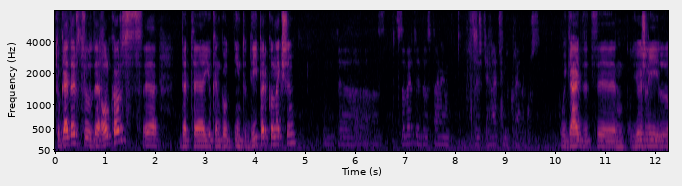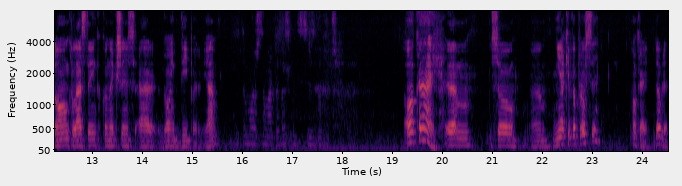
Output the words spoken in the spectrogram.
together through the all course, that you can go into deeper connection. We guide that um, usually long-lasting connections are going deeper, yeah? Okay. Um, so, um, ніякі вопроси? Okay, добре.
